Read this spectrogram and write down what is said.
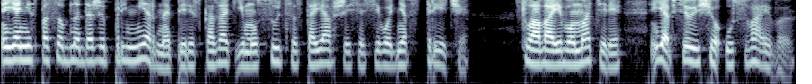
Я не способна даже примерно пересказать ему суть состоявшейся сегодня встречи. Слова его матери я все еще усваиваю.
